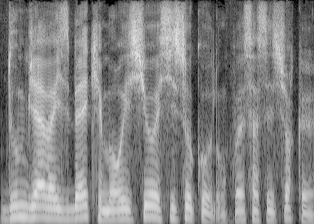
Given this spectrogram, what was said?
Doumbia, Weisbeck, Mauricio et Sissoko. Donc ouais, ça c'est sûr que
